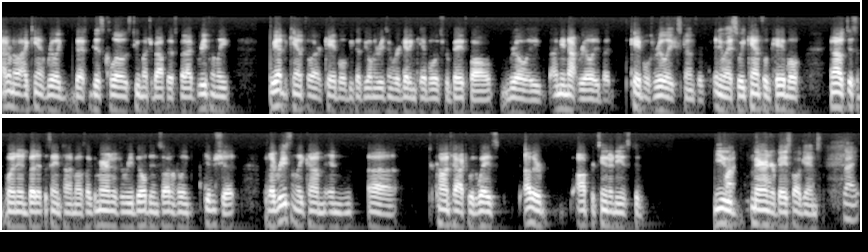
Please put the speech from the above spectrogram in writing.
I don't know. I can't really di- disclose too much about this, but I've recently we had to cancel our cable because the only reason we're getting cable is for baseball. Really, I mean, not really, but cable's really expensive. Anyway, so we canceled cable, and I was disappointed. But at the same time, I was like, the Mariners are rebuilding, so I don't really give a shit. But I've recently come in uh, contact with ways, other opportunities to view Mariner baseball games Right.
